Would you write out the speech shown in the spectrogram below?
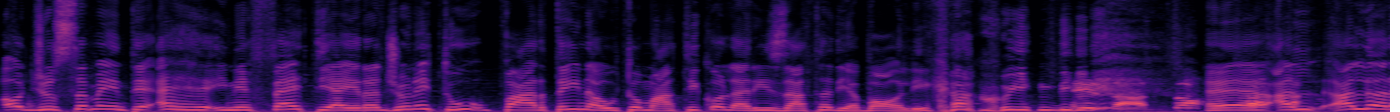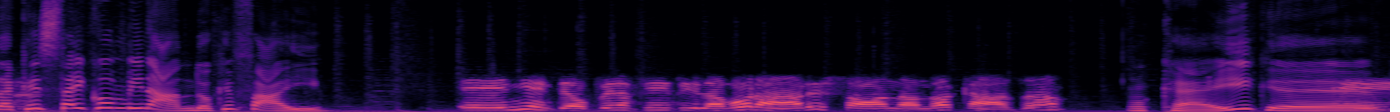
oh, giustamente, eh, in effetti hai ragione tu, parte in automatico la risata diabolica. Quindi, Esatto. Eh, al- allora, che stai combinando? Che fai? E niente, ho appena finito di lavorare, sto andando a casa Ok, che e,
